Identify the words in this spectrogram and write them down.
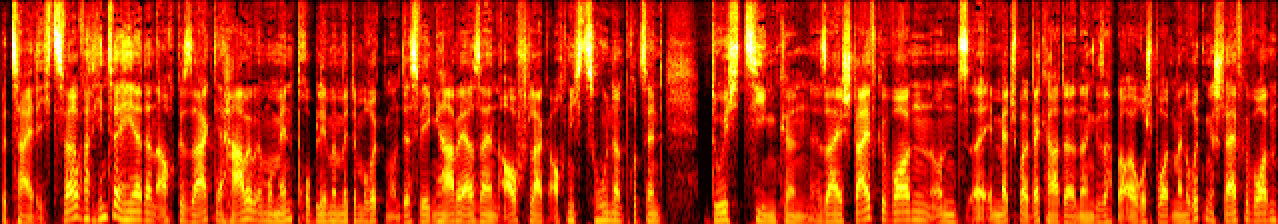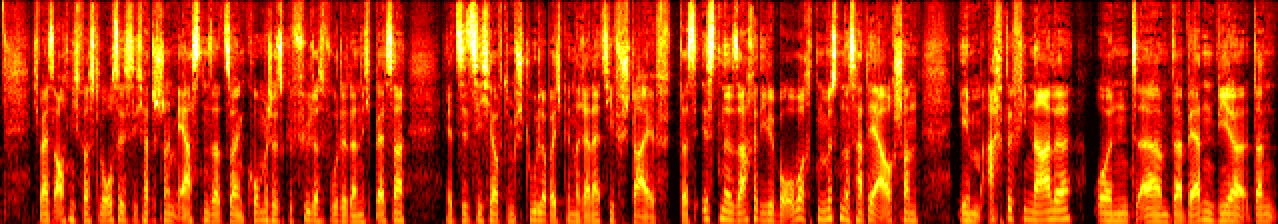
beteiligt. Zverev hat hinterher dann auch gesagt, er habe im Moment Probleme mit dem Rücken und deswegen habe er seinen Aufschlag auch nicht zu 100 Prozent durchziehen können. Er sei steif geworden und äh, im Matchball Becker hat er dann gesagt bei Eurosport, mein Rücken ist steif geworden. Ich weiß auch nicht, was los ist. Ich hatte schon im ersten Satz so ein komisches Gefühl, das wurde dann nicht besser. Jetzt sitze ich hier auf dem Stuhl, aber ich bin relativ steif. Das ist eine Sache, die wir beobachten müssen. Das hatte er auch schon im Achtelfinale und ähm, da werden wir dann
